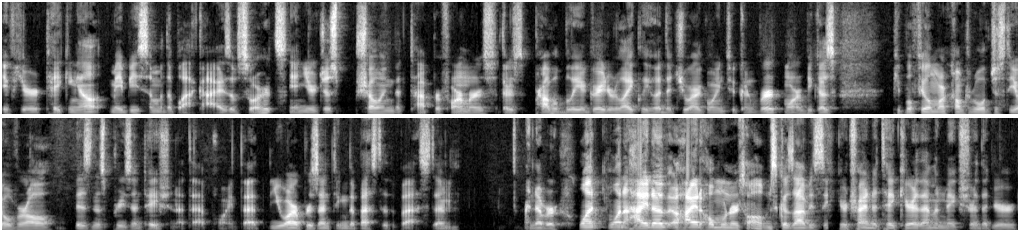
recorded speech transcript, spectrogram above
if you're taking out maybe some of the black eyes of sorts and you're just showing the top performers, there's probably a greater likelihood that you are going to convert more because people feel more comfortable just the overall business presentation at that point that you are presenting the best of the best and I never want want to hide a, hide homeowners' homes because obviously you're trying to take care of them and make sure that you're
